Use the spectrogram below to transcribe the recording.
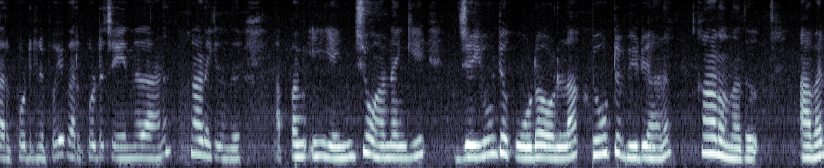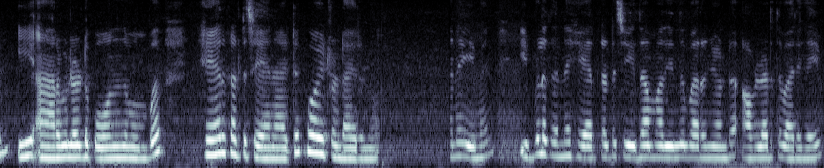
വർക്കൗട്ടിന് പോയി വർക്കൗട്ട് ചെയ്യുന്നതാണ് കാണിക്കുന്നത്. അപ്പം ഈ എഞ്ചു ആണെങ്കിൽ ജയുവിന്റെ കൂടെ ഉള്ള യൂട്യൂബ് വീഡിയോ ആണ് കാണുന്നത്. അവൻ ഈ ആർമിയിലോട്ട് പോകുന്നതിന് മുമ്പ് ഹെയർ കട്ട് ചെയ്യാനായിട്ട് പോയിട്ടുണ്ടായിരുന്നു. അങ്ങനെ ഇവൻ ഇവൾ തന്നെ ഹെയർ കട്ട് ചെയ്താൽ മതി എന്ന് പറഞ്ഞുകൊണ്ട് അവളുടെ അടുത്ത് വരികയും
